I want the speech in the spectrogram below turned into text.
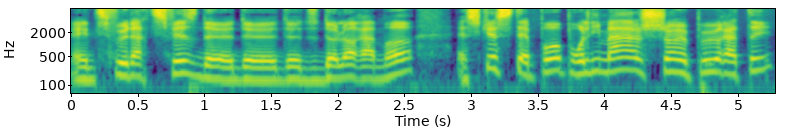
petit feu d'artifice de, du Dolorama. Est-ce que c'était pas, pour l'image, ça un peu raté?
